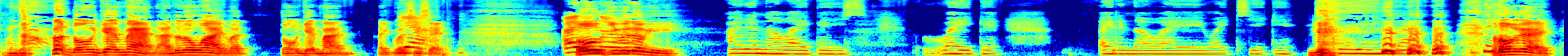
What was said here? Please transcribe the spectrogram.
don't get mad. I don't know why, but don't get mad. Like what yeah. she said. I Okie dokie. I don't know why guys. Like I don't know why white chicken doing that. okay.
